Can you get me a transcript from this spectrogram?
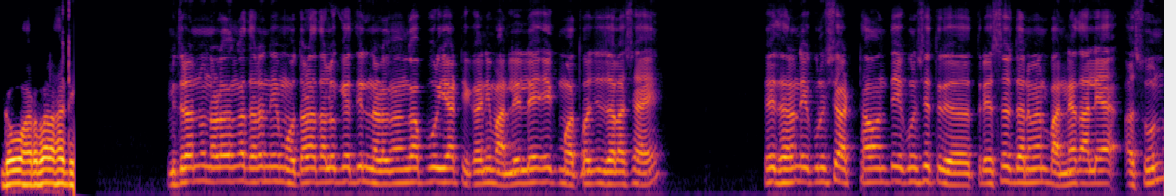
गहू हरभरासाठी मित्रांनो नळगंगा धरण हे मोताळा तालुक्यातील नळगंगापूर या ठिकाणी बांधलेले एक महत्त्वाचे जलाशय आहे. हे धरण एकोणीसशे अठ्ठावन्न ते एकोणीसशे त्रे त्रेसष्ट दरम्यान बांधण्यात आले असून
